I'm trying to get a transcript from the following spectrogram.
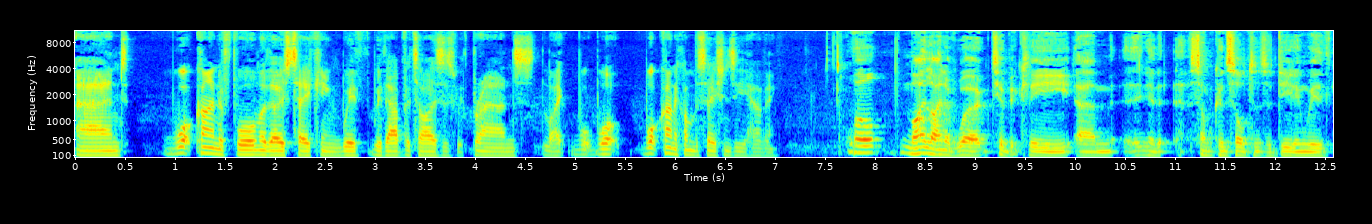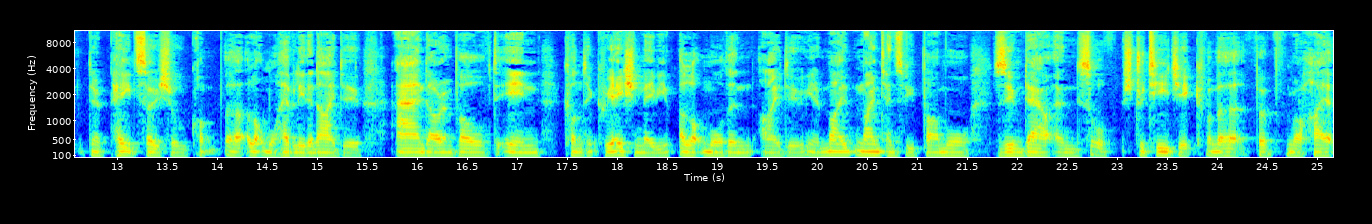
and what kind of form are those taking with with advertisers, with brands? Like, what what what kind of conversations are you having? Well, my line of work typically, um, you know, some consultants are dealing with you know, paid social uh, a lot more heavily than I do, and are involved in content creation maybe a lot more than I do. You know, my mine tends to be far more zoomed out and sort of strategic from a from a higher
